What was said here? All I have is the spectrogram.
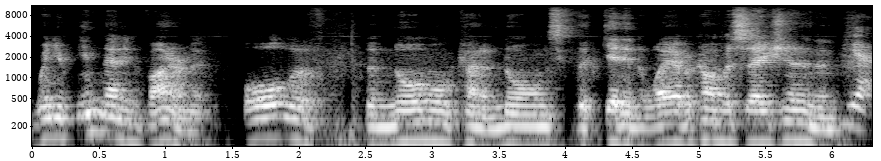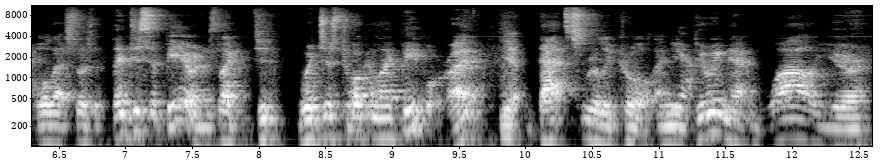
When you're in that environment, all of the normal kind of norms that get in the way of a conversation and yeah. all that sort of stuff, they disappear. And it's like, we're just talking like people, right? Yeah. That's really cool. And you're yeah. doing that while you're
